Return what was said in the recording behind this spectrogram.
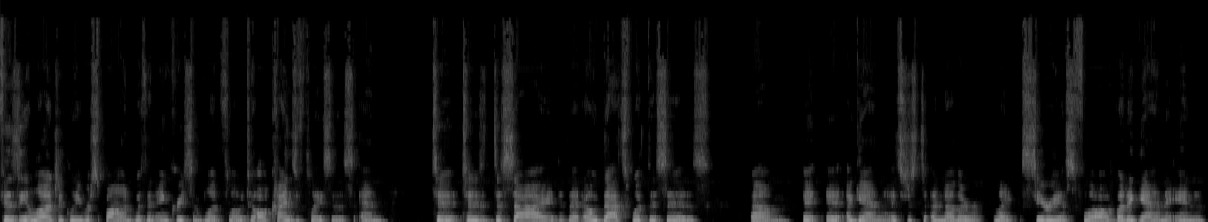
physiologically respond with an increase in blood flow to all kinds of places and to to decide that oh that's what this is. Um it, it, again it's just another like serious flaw. But again in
